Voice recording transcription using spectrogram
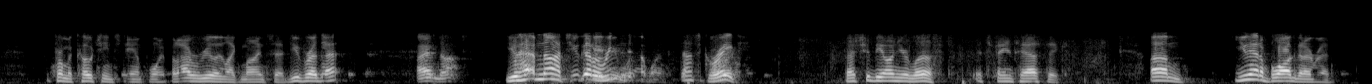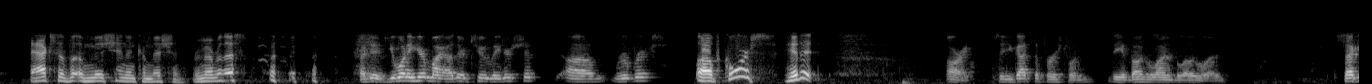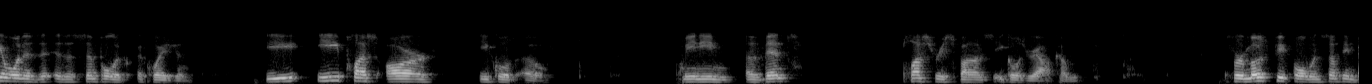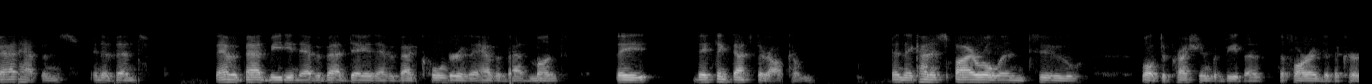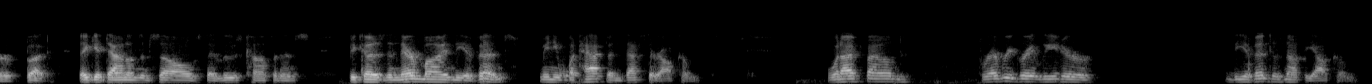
from a coaching standpoint, but I really like mindset. You've read that? I have not. You have not. You got to read that one. That's great. That should be on your list. It's fantastic. Um, you had a blog that I read, Acts of Omission and Commission. Remember this? I did. You want to hear my other two leadership uh, rubrics? of course. Hit it. All right. So you got the first one, the above the line, below the line. Second one is is a simple equation. E E plus R equals O, meaning event plus response equals your outcome. For most people, when something bad happens, an event, they have a bad meeting, they have a bad day, they have a bad quarter, they have a bad month, they they think that's their outcome, and they kind of spiral into well, depression would be the, the far end of the curve, but they get down on themselves, they lose confidence because in their mind, the event, meaning what happened, that's their outcome. What I've found for every great leader, the event is not the outcome.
